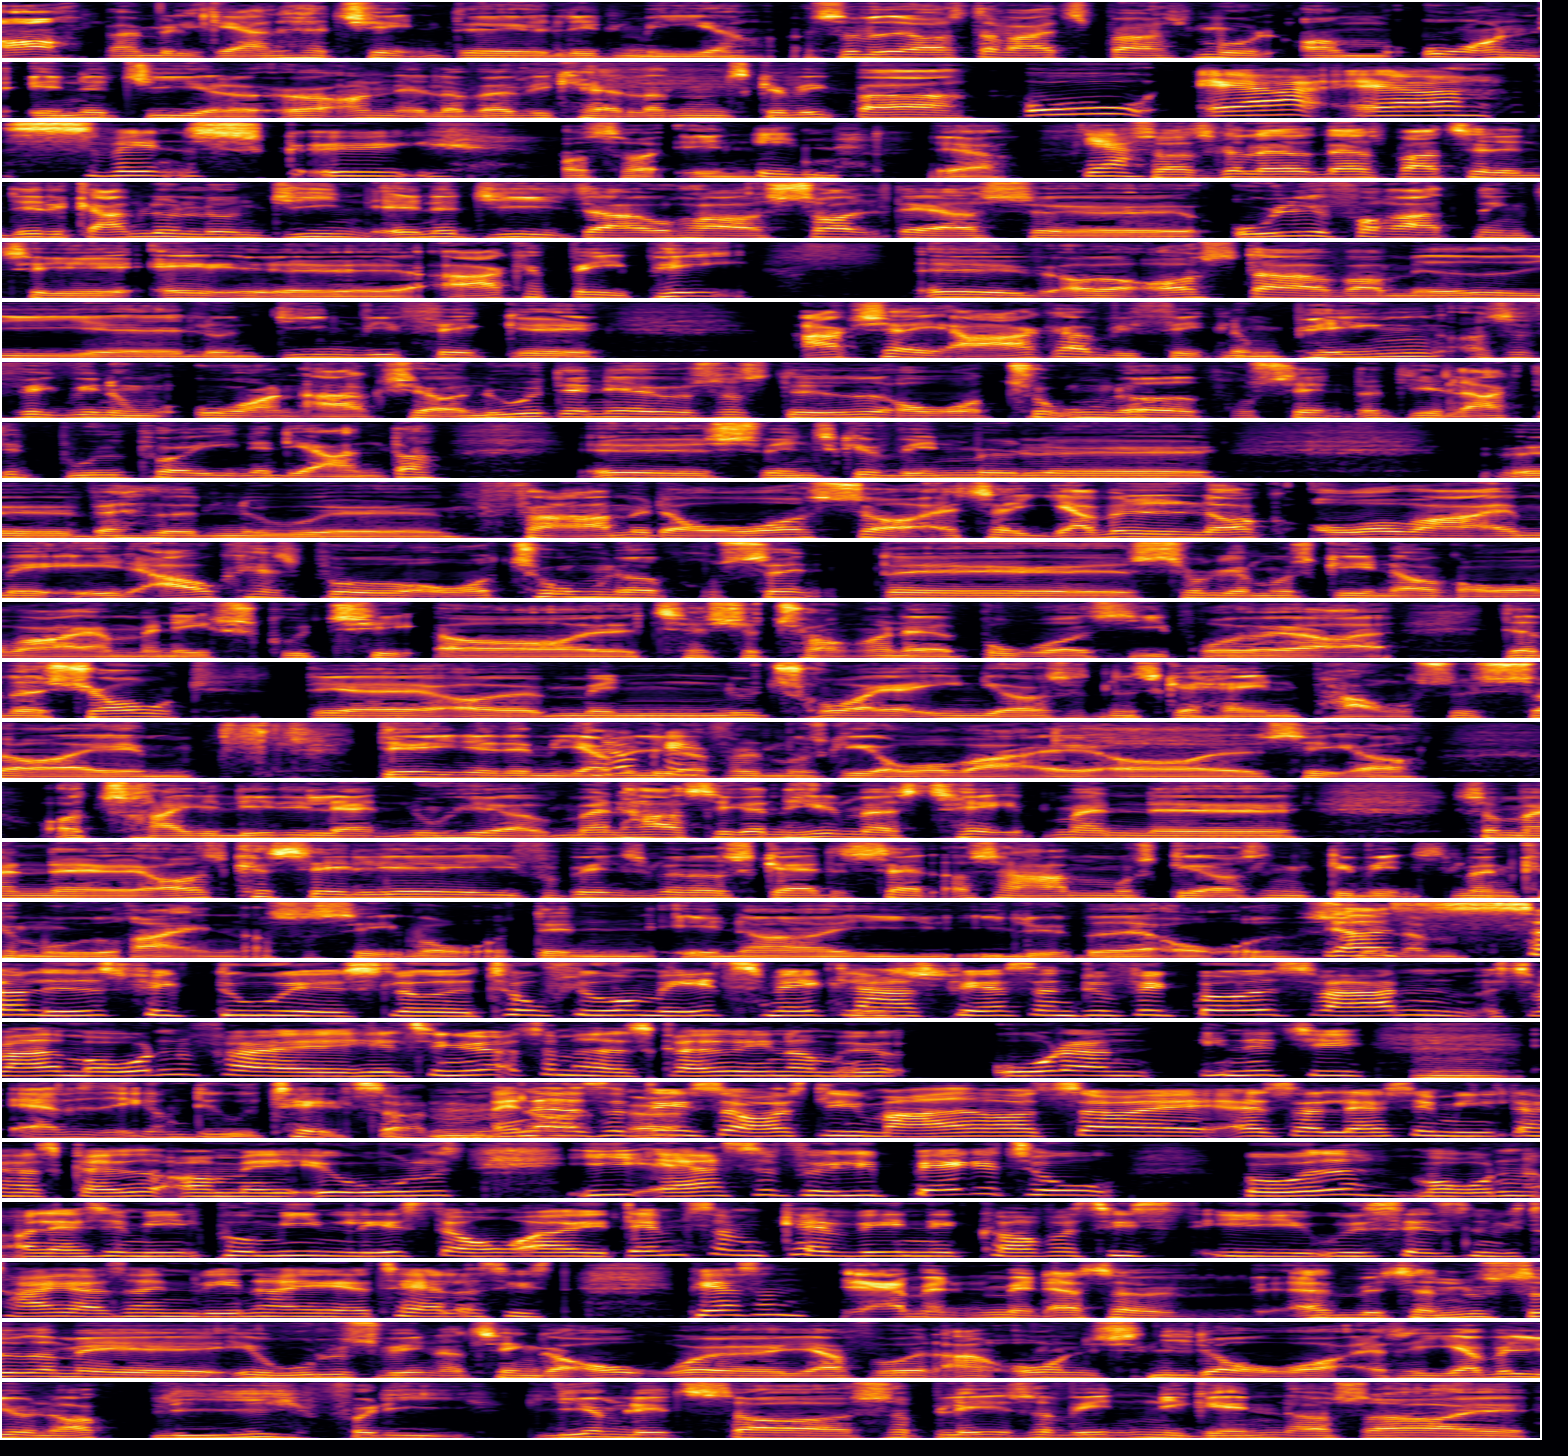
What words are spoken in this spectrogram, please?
åh, man vil gerne have tjent øh, lidt mere. Og så ved jeg også, der var et spørgsmål om Orn Energy, eller Ørn, eller hvad vi kalder den. Skal vi ikke bare... ORR Svensk Ø. Og så N. N. Ja. Ja. Så skal lad, lad os bare tage den. Det er det gamle Lundin Energy, der jo har solgt deres øh, olieforretning til øh, Arca BP. Øh, og os, der var med i øh, Lundin, vi fik... Øh, aktier i Arca, vi fik nogle penge, og så fik vi nogle Orn-aktier. Og nu er den her jo så steget over 200 procent, og de har lagt et bud på en af de andre øh, svenske vindmølle øh, hvad hedder det nu, øh, farme derovre. Så altså, jeg vil nok overveje med et afkast på over 200 procent, øh, så vil jeg måske nok overveje, om man ikke skulle til at øh, tage chatongerne af bordet og sige, prøv at høre, det har været sjovt, det er, øh, men nu tror jeg egentlig også, at den skal have en pause. Så øh, det er en af dem, jeg okay. vil i hvert fald måske overveje og øh, se at at trække lidt i land nu her. Man har sikkert en hel masse tab, man, øh, som man øh, også kan sælge i forbindelse med noget skattesalg, og så har man måske også en gevinst, man kan modregne, og så se, hvor den ender i, i løbet af året. Nå, selvom... således fik du øh, slået to fluer med et smæk, Lars yes. Persson. Du fik både svaret, svaret Morten fra øh, Helsingør, som havde skrevet ind om Odon Energy. Mm. Jeg ved ikke, om det udtalt sådan, mm, men ja, altså, ja. det er så også lige meget. Og så øh, altså Lasse Emil, der har skrevet om uh, Eolus. I er selvfølgelig begge to, både Morten og Lasse Emil, på min liste over dem, som kan vinde kopper sidst i udsættelsen. Vi trækker altså en vinder til allersidst. Persson? Ja, men, men altså, altså, hvis han nu sidder med Eolus vind og tænker, åh, oh, jeg har fået en ordentlig snit over, altså jeg vil jo nok blive, fordi lige om lidt, så, så blæser vinden igen, og så... Øh,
